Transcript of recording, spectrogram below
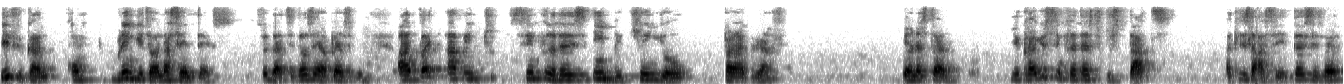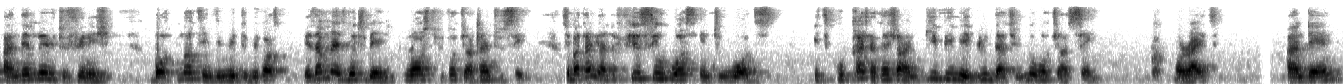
if you can bring it another sentence so that it doesn't appear people. Avoid having two simple sentences in between your paragraph. You understand? You can use simple sentences to start, at least as a test and then maybe to finish, but not in the middle because the examiner is going to be engrossed with what you are trying to say. So by the time you are fusing words into words, it could catch attention and give him a grip that you know what you are saying. All right? And then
